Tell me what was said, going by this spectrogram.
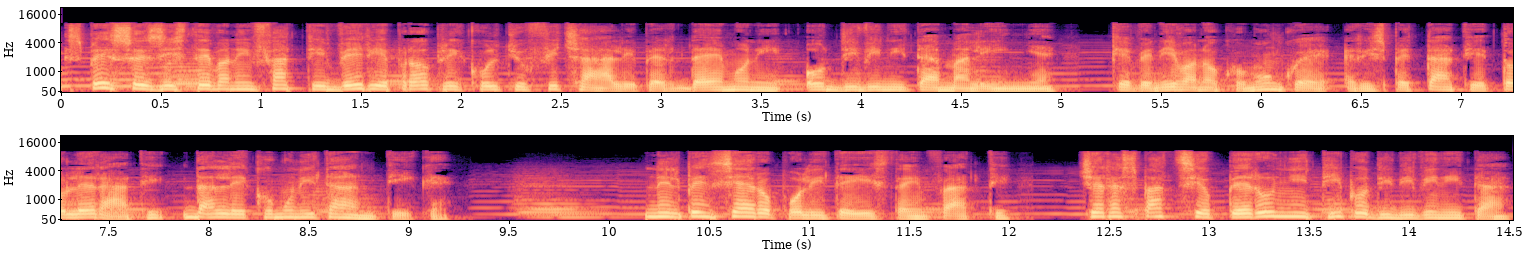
Spesso esistevano infatti veri e propri culti ufficiali per demoni o divinità maligne, che venivano comunque rispettati e tollerati dalle comunità antiche. Nel pensiero politeista, infatti, c'era spazio per ogni tipo di divinità,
